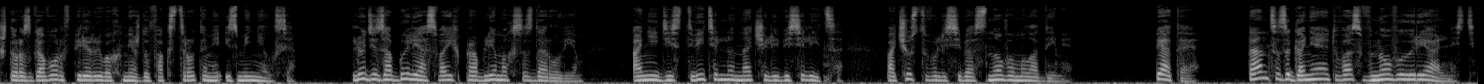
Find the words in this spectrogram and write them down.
что разговор в перерывах между фокстротами изменился. Люди забыли о своих проблемах со здоровьем. Они действительно начали веселиться, почувствовали себя снова молодыми. Пятое. Танцы загоняют вас в новую реальность.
